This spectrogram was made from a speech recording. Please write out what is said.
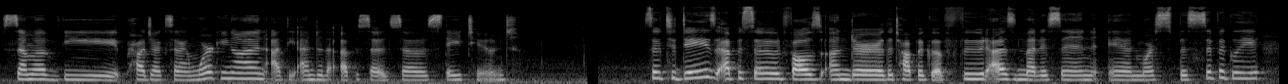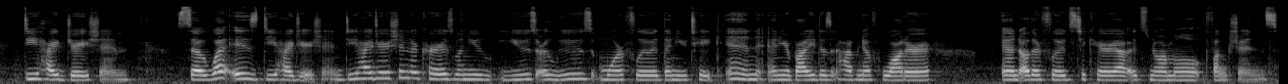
some of the projects that I'm working on at the end of the episode. So, stay tuned. So, today's episode falls under the topic of food as medicine and more specifically, dehydration. So, what is dehydration? Dehydration occurs when you use or lose more fluid than you take in, and your body doesn't have enough water and other fluids to carry out its normal functions.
